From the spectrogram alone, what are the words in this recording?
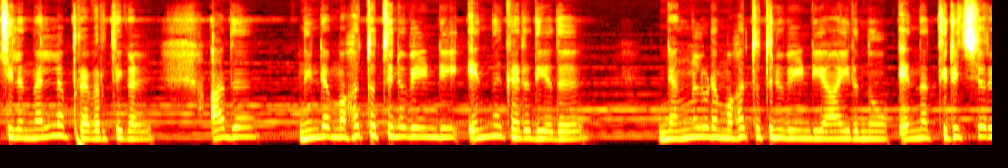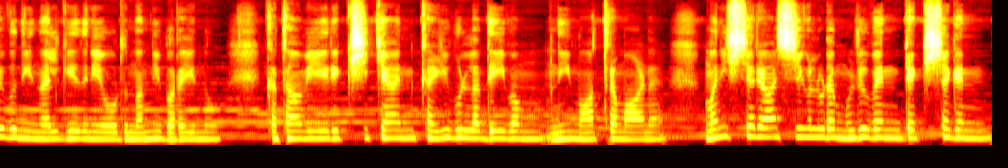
ചില നല്ല പ്രവൃത്തികൾ അത് നിന്റെ മഹത്വത്തിനു വേണ്ടി എന്ന് കരുതിയത് ഞങ്ങളുടെ മഹത്വത്തിനു വേണ്ടിയായിരുന്നു എന്ന തിരിച്ചറിവ് നീ നൽകിയതിനെയോട് നന്ദി പറയുന്നു. കഥാവിയെ രക്ഷിക്കാൻ കഴിവുള്ള ദൈവം നീ മാത്രമാണ്. മനുഷ്യരാശികളുടെ മുഴുവൻ രക്ഷകൻ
